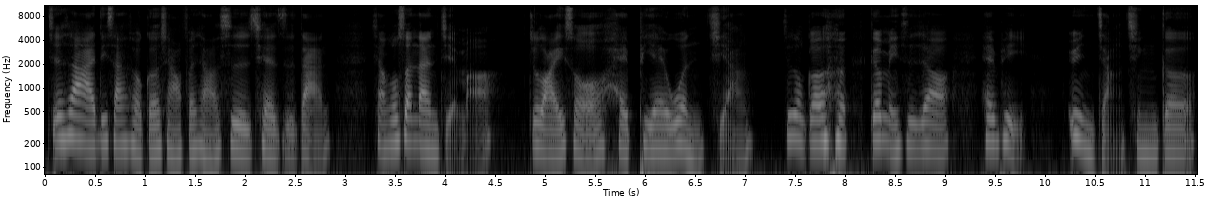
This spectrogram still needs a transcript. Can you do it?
接下来第三首歌想要分享的是茄子蛋，想说圣诞节嘛，就来一首 Happy 运奖。这首歌 歌名是叫 Happy 运奖情歌。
